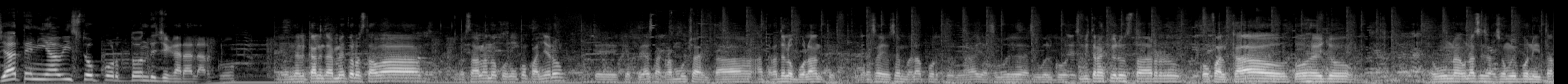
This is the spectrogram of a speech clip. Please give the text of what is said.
ya tenía visto por dónde llegar al arco. En el calentamiento lo estaba, lo estaba hablando con un compañero que, podía sacar mucha ventaja atrás de los volantes. Gracias a Dios se me dio la oportunidad y así fue, así fue el gol. Muy tranquilo estar con Falcao, todos ellos. Es una, una sensación muy bonita.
